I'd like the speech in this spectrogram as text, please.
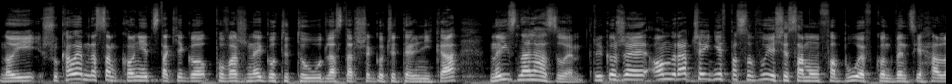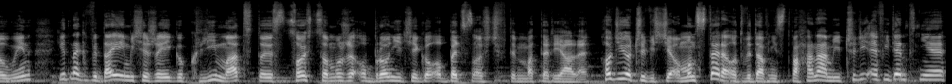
No i szukałem na sam koniec takiego poważnego tytułu dla starszego czytelnika, no i znalazłem. Tylko, że on raczej nie wpasowuje się samą fabułę w konwencję Halloween, jednak wydaje mi się, że jego klimat to jest coś, co może obronić jego obecność w tym materiale. Chodzi oczywiście o Monstera od wydawnictwa Hanami, czyli ewidentnie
